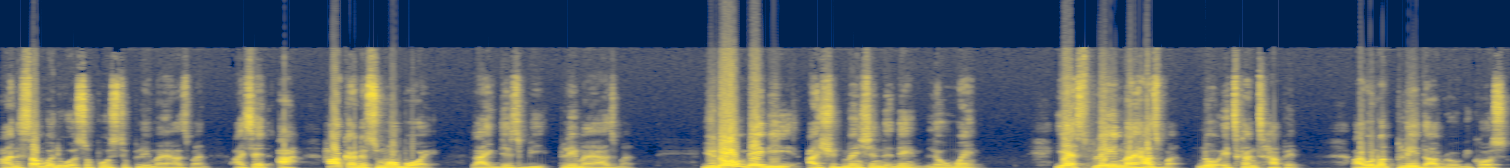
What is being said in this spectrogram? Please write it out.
and somebody was supposed to play my husband. I said, Ah, how can a small boy like this be play my husband? You know, maybe I should mention the name, Lil Win. Yes, playing my husband. No, it can't happen. I will not play that role because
